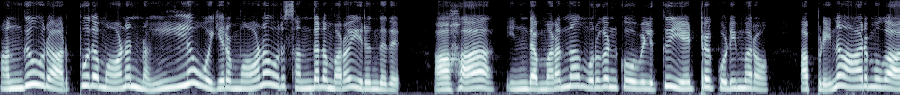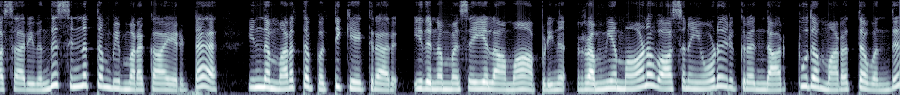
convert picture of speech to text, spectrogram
அங்க ஒரு அற்புதமான நல்ல உயரமான ஒரு சந்தன மரம் இருந்தது. ஆஹா இந்த மரம் தான் முருகன் கோவிலுக்கு ஏற்ற கொடிமரம் அப்படின்னு ஆறுமுக ஆசாரி வந்து சின்னத்தம்பி மரக்காயர்கிட்ட இந்த மரத்தை பத்தி கேக்குறாரு. இது நம்ம செய்யலாமா அப்படின்னு ரம்யமான வாசனையோட இருக்கிற இந்த அற்புத மரத்தை வந்து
